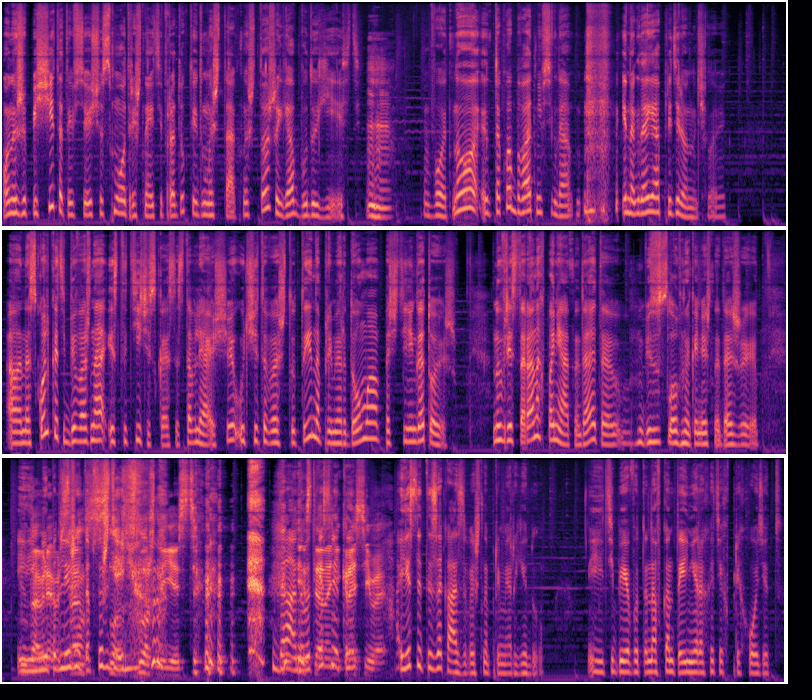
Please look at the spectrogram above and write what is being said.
он уже пищит, а ты все еще смотришь на эти продукты и думаешь, так, ну что же я буду есть? Угу. Вот. Но э, такое бывает не всегда. Иногда я определенный человек. А насколько тебе важна эстетическая составляющая, учитывая, что ты, например, дома почти не готовишь? Ну, в ресторанах понятно, да, это, безусловно, конечно, даже и ну, да, не подлежит обсуждению. Сложно есть. Да, но вот если некрасивая. А если ты заказываешь, например, еду, и тебе вот она в контейнерах этих приходит,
